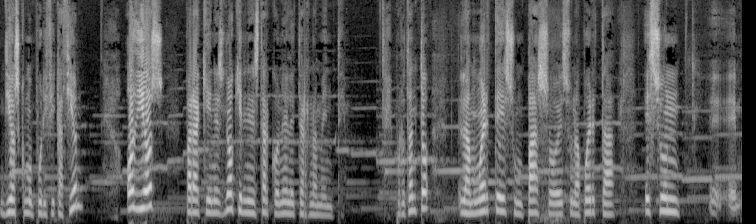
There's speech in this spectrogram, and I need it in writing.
Dios como purificación, o Dios para quienes no quieren estar con Él eternamente. Por lo tanto, la muerte es un paso, es una puerta, es un, eh, eh,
